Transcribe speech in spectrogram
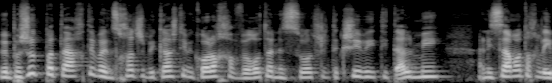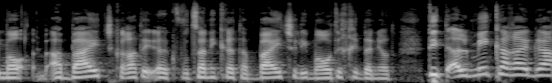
ופשוט פתחתי, ואני זוכרת שביקשתי מכל החברות הנשואות שלי, תקשיבי, תתעלמי, אני שמה אותך לאמהות, הבית, שקראתי, הקבוצה נקראת הבית של אמהות יחידניות. תתעלמי כרגע,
